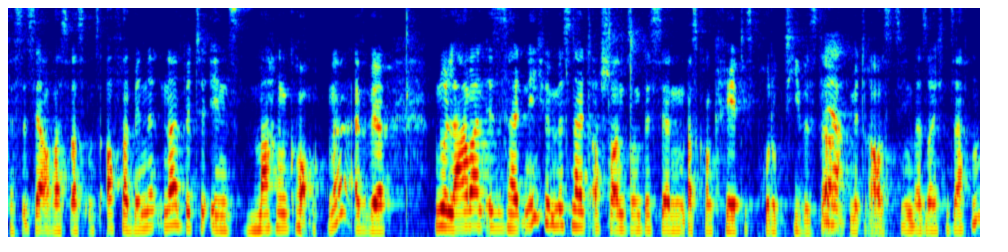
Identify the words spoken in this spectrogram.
das ist ja auch was, was uns auch verbindet, ne? bitte ins Machen kommen. Ne? Also wir nur labern ist es halt nicht, wir müssen halt auch schon so ein bisschen was Konkretes, Produktives da Ja. mit rausziehen bei solchen Sachen.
